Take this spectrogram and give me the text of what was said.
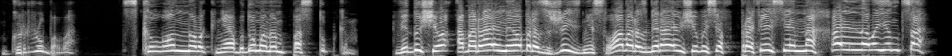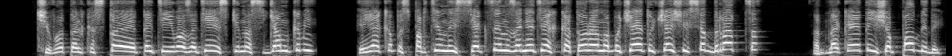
Грубого, склонного к необдуманным поступкам, ведущего аморальный образ жизни, слава разбирающегося в профессии нахального юнца. Чего только стоят эти его затеи с киносъемками и якобы спортивной секцией на занятиях, которые он обучает учащихся драться. Однако это еще полбеды.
